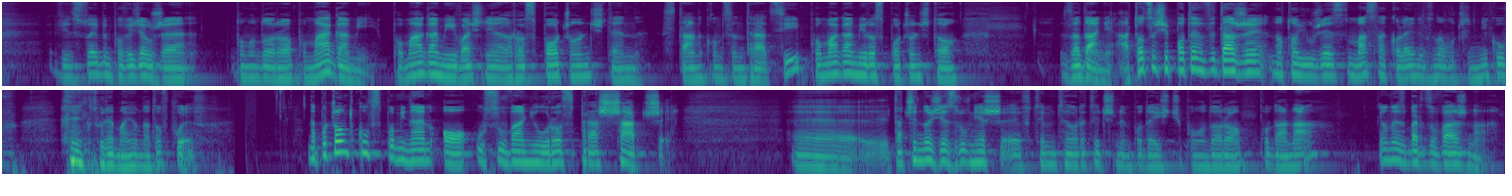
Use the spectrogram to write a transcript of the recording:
Więc tutaj bym powiedział, że Pomodoro pomaga mi, pomaga mi właśnie rozpocząć ten stan koncentracji, pomaga mi rozpocząć to zadanie. A to, co się potem wydarzy, no to już jest masa kolejnych znowu czynników, które mają na to wpływ. Na początku wspominałem o usuwaniu rozpraszaczy. E, ta czynność jest również w tym teoretycznym podejściu Pomodoro podana i ona jest bardzo ważna.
